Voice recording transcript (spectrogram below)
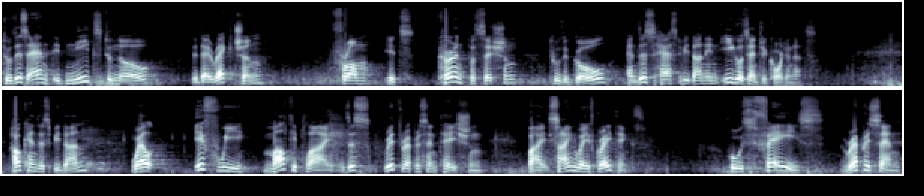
to this end, it needs to know the direction from its current position to the goal. And this has to be done in egocentric coordinates. How can this be done? Well, if we multiply this grid representation by sine wave gratings, whose phase represent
